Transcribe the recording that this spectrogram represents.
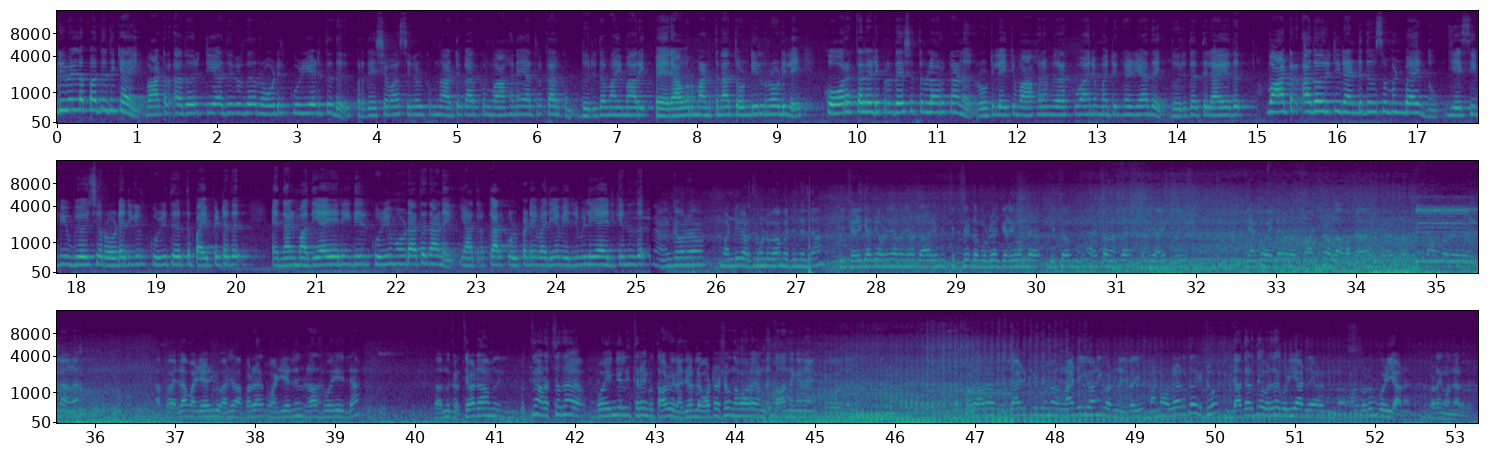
കുടിവെള്ള പദ്ധതിക്കായി water authority അധികൃതർ റോഡിൽ കുഴിയെടുത്തത് പ്രദേശവാസികൾക്കും നാട്ടുകാർക്കും വാഹനയാത്രക്കാർക്കും ദുരിതമായി മാറി. പേരാവൂർ മണത്തന തൊണ്ടിയിൽ റോഡിലെ കോറക്കല്ലടി പ്രദേശത്തുള്ളവർക്കാണ് റോഡിലേക്ക് വാഹനം ഇറക്കുവാനും മറ്റും കഴിയാതെ ദുരിതത്തിലായത്. വാട്ടർ അതോറിറ്റി രണ്ട് ദിവസം മുൻപായിരുന്നു. ജെ സി ബി ഉപയോഗിച്ച് റോഡരികിൽ കുഴി തീർത്ത് പൈപ്പിട്ടത്. എന്നാൽ മതിയായ രീതിയിൽ കുഴി മൂടാത്തതാണ് യാത്രക്കാർക്കുൾപ്പെടെ വലിയ വെല്ലുവിളിയായിരിക്കുന്നത്. ഞങ്ങൾക്ക് അവിടെ വണ്ടി കടത്തിക്കൊണ്ട് പോകാൻ പറ്റുന്നില്ല. ഈ ചെളിക്കകത്ത് ആരും ചിപ്സ് ഇട്ട് മുഴുവൻ ചെളി കൊണ്ട് മിറ്റവും അടുത്ത നല്ല ചെളിയായി പോയി. ഞങ്ങൾക്ക് വൈകുന്നേരം ഭക്ഷണമുള്ള വീട്ടിലാണ് അപ്പോൾ എല്ലാം വഴിയടിക്ക് വഴി അവിടെ ഇല്ലാത്ത ഇടാൻ സൗകര്യമില്ല അതൊന്നും കൃത്യമായിട്ട് ആ കുത്തി നിറച്ചത് പോയെങ്കിൽ ഇത്രയും താഴുമില്ല ഞങ്ങളുടെ ഓട്ടോറിക്ഷ ഒന്നും പാടെ ഉണ്ട്. താന്നിങ്ങനെ പോകുന്നത്? അപ്പോൾ അവിടെ ജില്ലാടിക്ക് ചെന്ന് നന്നായിട്ട് ചെയ്യുവാണെങ്കിൽ പറഞ്ഞത് ഇപ്പോൾ മണ്ണ് ഉള്ളിടത്ത് ഇട്ടു. ഇല്ലാത്തടത്ത് വെറുതെ കുഴിയായിട്ട് കിടക്കുന്നത് അവിടെ വെറും കുഴിയാണ്. കിടങ്ങി വന്നിടത്ത്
